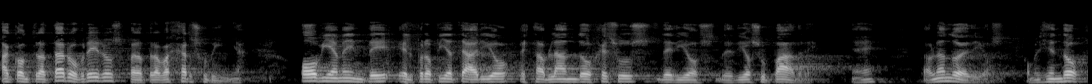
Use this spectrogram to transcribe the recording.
a contratar obreros para trabajar su viña. Obviamente el propietario está hablando Jesús de Dios, de Dios su Padre. ¿eh? Está hablando de Dios. Como diciendo,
